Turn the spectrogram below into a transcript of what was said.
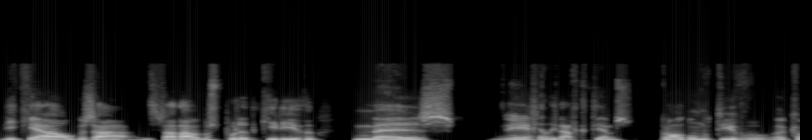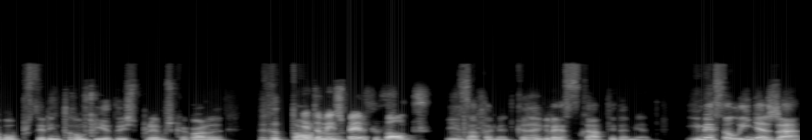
e que é algo já, já dávamos por adquirido, mas é a realidade que temos. Por algum motivo acabou por ser interrompido e esperemos que agora retorne. Eu também espero que volte. Exatamente, que regresse rapidamente. E nessa linha já,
